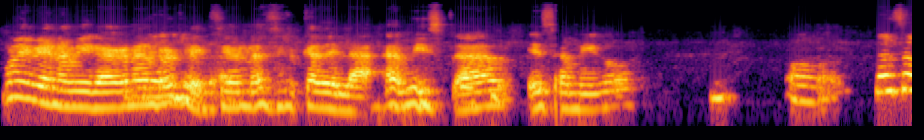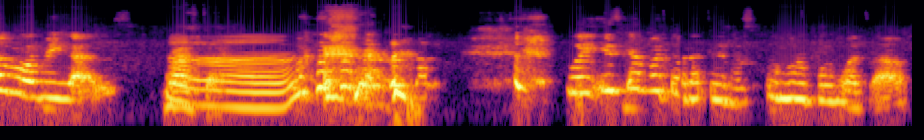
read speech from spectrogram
Muy bien, amiga. Gran reflexión acerca de la amistad. Es amigo. oh, las amo, amigas. Basta. Güey, es que aparte ahora tenemos un grupo en WhatsApp,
